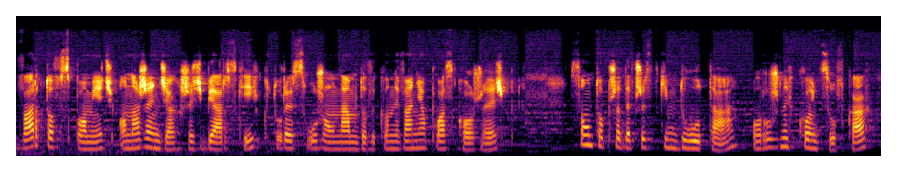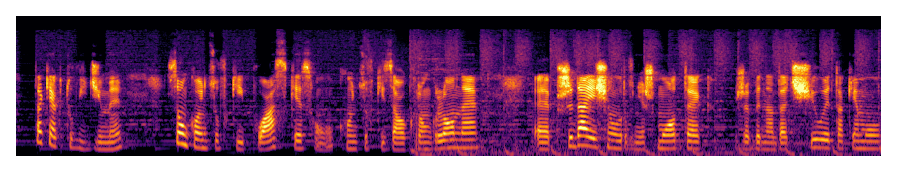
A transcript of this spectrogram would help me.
Warto wspomnieć o narzędziach rzeźbiarskich, które służą nam do wykonywania płaskorzeźb. Są to przede wszystkim dłuta o różnych końcówkach, tak jak tu widzimy. Są końcówki płaskie, są końcówki zaokrąglone. E, przydaje się również młotek, żeby nadać siły takiemu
